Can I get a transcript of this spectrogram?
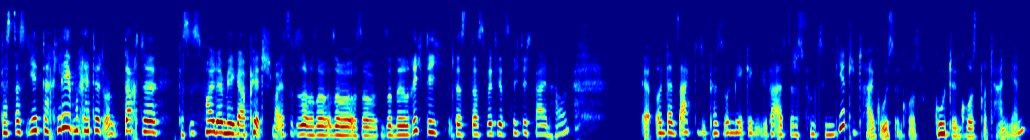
dass das jeden Tag Leben rettet und dachte, das ist voll der Mega-Pitch, weißt du, so, so, so, so, so eine richtig, das, das wird jetzt richtig reinhauen. Äh, und dann sagte die Person mir gegenüber, also das funktioniert total gut in, Groß, gut in Großbritannien. Und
